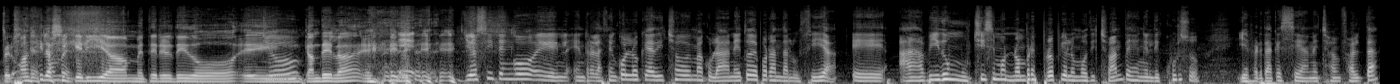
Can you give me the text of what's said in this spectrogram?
pero Ángela sí quería meter el dedo en yo, Candela. Eh, yo sí tengo, en, en, relación con lo que ha dicho Inmaculada Neto de por Andalucía, eh, ha habido muchísimos nombres propios, lo hemos dicho antes en el discurso, y es verdad que se han echado en falta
